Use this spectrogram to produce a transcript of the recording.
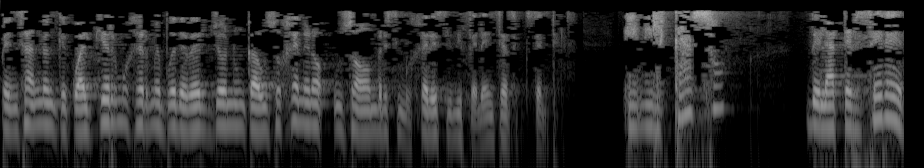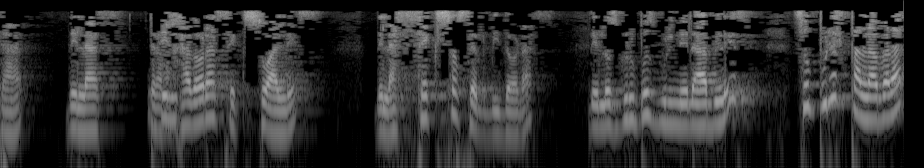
pensando en que cualquier mujer me puede ver, yo nunca uso género, uso hombres y mujeres y diferencias, etc. En el caso de la tercera edad, de las trabajadoras sexuales, de las sexoservidoras, de los grupos vulnerables, son puras palabras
